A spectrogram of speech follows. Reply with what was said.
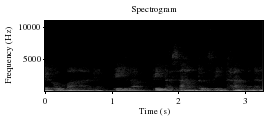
ด็กๆเข้ามาเนี่ยปีละปีละสามถึงสี่ครั้งนะ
